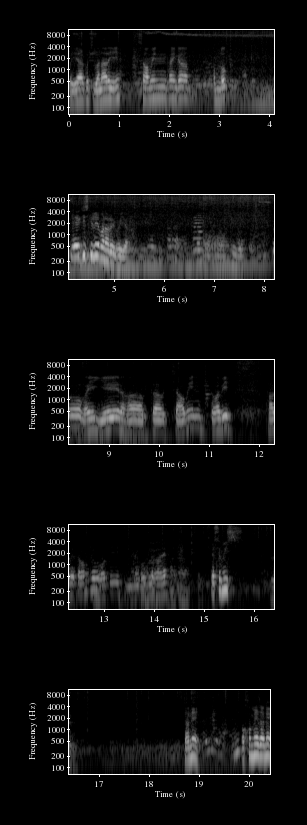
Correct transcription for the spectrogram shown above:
भैया कुछ बना रही है चाउमीन खाएगा हम लोग ये किसके लिए बना रहे हो भैया ओ, ओ, ठीक है तो भाई ये रहा आपका चाउमीन तो अभी खा लेता हूँ बहुत ही भूख लगा है एसएमएस জানে অসমীয়া জানে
